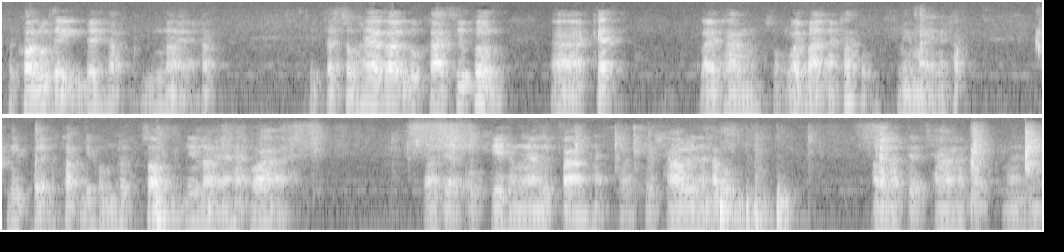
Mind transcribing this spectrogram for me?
แล้วก็ลูกเด็กอีกด้วยครับหน่อยนะครับจัดส่งให้แล้วก็ลูกค้าซื้อเพิ่มอ่าแคทรายทางสองร้อยบาทนะครับ ผมใหม่ๆนะครับ นี่เปิดครับ เดี๋ยวผมทดสอบนิดหน่อยนะฮะว่าว่าจะโอเคทำงานหรือเปล่านะฮะแต่เช้าเลยนะครับผมเอาละแต่เช้านะครับงานนี้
